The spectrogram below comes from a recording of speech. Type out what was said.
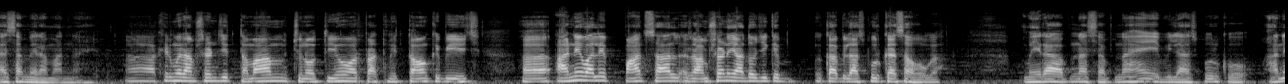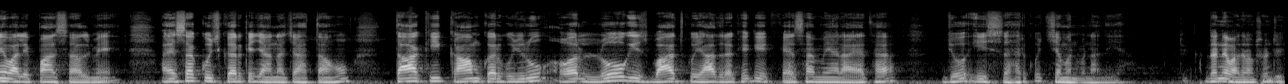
ऐसा मेरा मानना है। आखिर में रामशरण जी, तमाम चुनौतियों और प्राथमिकताओं के बीच आने वाले पाँच साल रामशरण यादव जी के, का बिलासपुर कैसा होगा? मेरा अपना सपना है ये बिलासपुर को आने वाले पाँच साल में ऐसा कुछ करके जाना चाहता हूँ, ताकि काम कर गुजरूँ और लोग इस बात को याद रखें कि कैसा मेयर आया था जो इस शहर को चमन बना दिया। धन्यवाद रामशरण जी।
